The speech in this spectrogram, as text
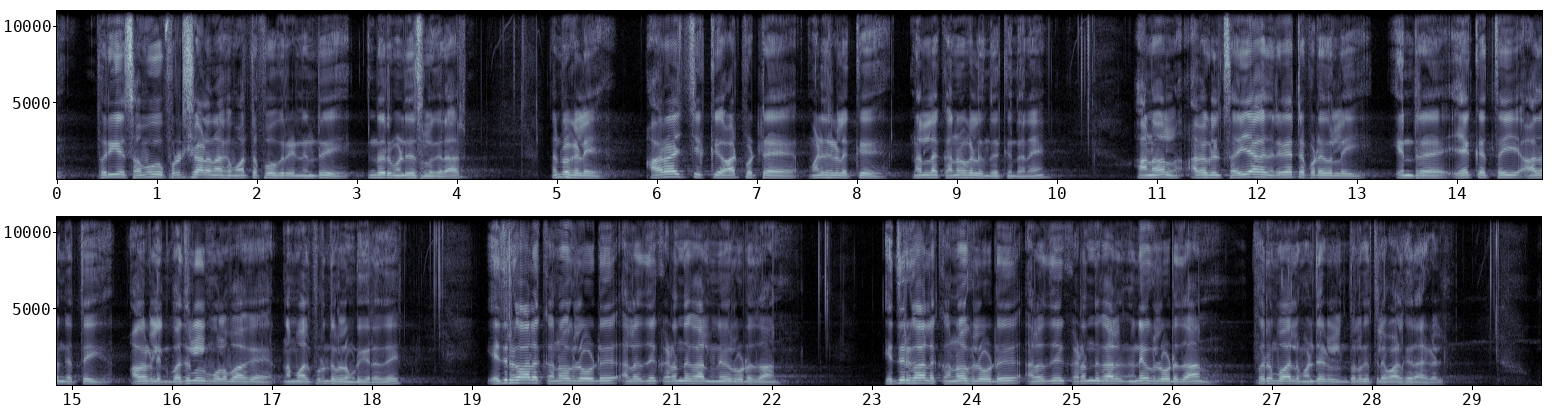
பெரிய சமூக புரட்சியாளனாக மாற்றப் போகிறேன் என்று இன்னொரு மனிதர் சொல்கிறார். நண்பர்களே ஆராய்ச்சிக்கு ஆட்பட்ட மனிதர்களுக்கு நல்ல கனவுகள் இருந்திருக்கின்றன. ஆனால் அவைகள் சரியாக நிறைவேற்றப்படவில்லை என்ற ஏக்கத்தை ஆதங்கத்தை அவர்களின் பதில்கள் மூலமாக நம்மால் புரிந்து கொள்ள முடிகிறது. எதிர்கால கனவுகளோடு அல்லது கடந்த கால நினைவுகளோடு தான். எதிர்கால கனவுகளோடு அல்லது கடந்த கால நினைவுகளோடு தான் பெரும்பாலும் மனிதர்கள் இந்த உலகத்தில் வாழ்கிறார்கள்.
